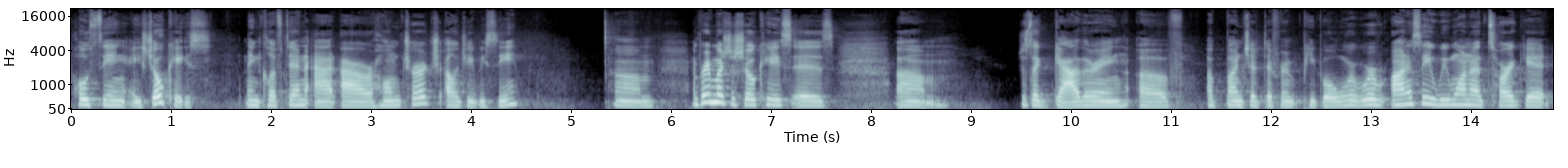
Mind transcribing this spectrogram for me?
hosting a showcase in Clifton at our home church, LGBC. Um, and pretty much the showcase is um, just a gathering of a bunch of different people. We're, we're honestly we want to target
